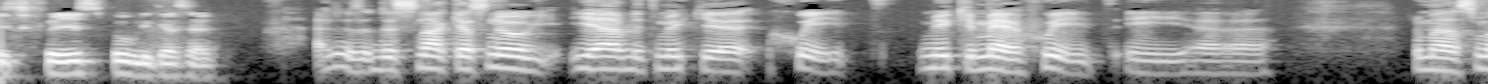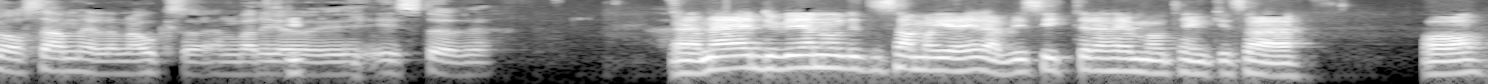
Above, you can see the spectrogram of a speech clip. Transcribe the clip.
utfryst på olika sätt. Ja, Det, det snackas nog jävligt mycket skit. Mycket mer skit i eh, de här små samhällena också än vad det gör i, i större. Eh, nej, du, vi har nog lite samma grej där. Vi sitter där hemma och tänker så här. Ja,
